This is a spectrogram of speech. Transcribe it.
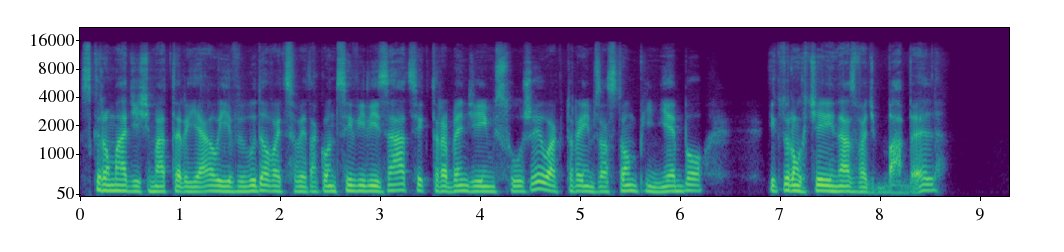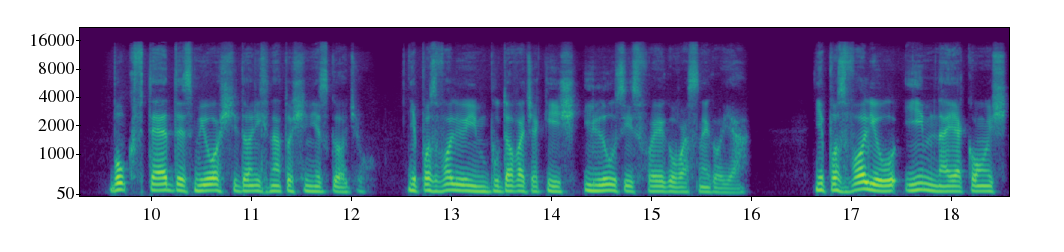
zgromadzić materiały i wybudować sobie taką cywilizację, która będzie im służyła, która im zastąpi niebo i którą chcieli nazwać Babel. Bóg wtedy z miłości do nich na to się nie zgodził. Nie pozwolił im budować jakiejś iluzji swojego własnego ja. Nie pozwolił im na jakąś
